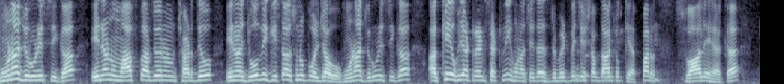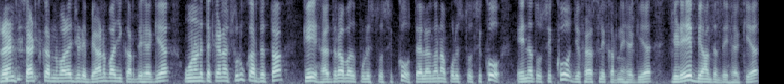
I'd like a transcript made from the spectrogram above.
ਹੋਣਾ ਜ਼ਰੂਰੀ ਸੀਗਾ ਇਹਨਾਂ ਨੂੰ ਮਾਫ ਕਰ ਦਿਓ ਇਹਨਾਂ ਨੂੰ ਛੱਡ ਦਿਓ ਇਹਨਾਂ ਨੇ ਜੋ ਵੀ ਕੀਤਾ ਉਸ ਨੂੰ ਭੁੱਲ ਜਾਓ ਹੋਣਾ ਜ਼ਰੂਰੀ ਸੀਗਾ ਅੱਗੇ ਇਹੋ ਜਿਹਾ ਟ੍ਰੈਂਡ ਸੈੱਟ ਨਹੀਂ ਹੋਣਾ ਚਾਹੀਦਾ ਇਸ ਡਿਬੇਟ ਵਿੱਚ ਇਹ ਸ਼ਬਦ ਆ ਚੁੱਕਿਆ ਪਰ ਸਵਾਲ ਇਹ ਹੈਗਾ ਟ੍ਰੈਂਡ ਸੈੱਟ ਕਰਨ ਵਾਲੇ ਜਿਹੜੇ ਬਿਆਨਬਾਜ਼ੀ ਕਰਦੇ ਹੈਗੇ ਆ, ਉਹਨਾਂ ਨੇ ਤਾਂ ਕਹਿਣਾ ਸ਼ੁਰੂ ਕਰ ਦਿੱਤਾ ਕਿ ਹైదరాబాద్ ਪੁਲਿਸ ਤੋਂ ਸਿੱਖੋ, ਤੇਲੰਗਾਨਾ ਪੁਲਿਸ ਤੋਂ ਸਿੱਖੋ, ਇਹਨਾਂ ਤੋਂ ਸਿੱਖੋ ਜੇ ਫੈਸਲੇ ਕਰਨੇ ਹੈਗੇ ਆ। ਜਿਹੜੇ ਬਿਆਨ ਦਿੰਦੇ ਹੈਗੇ ਆ,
